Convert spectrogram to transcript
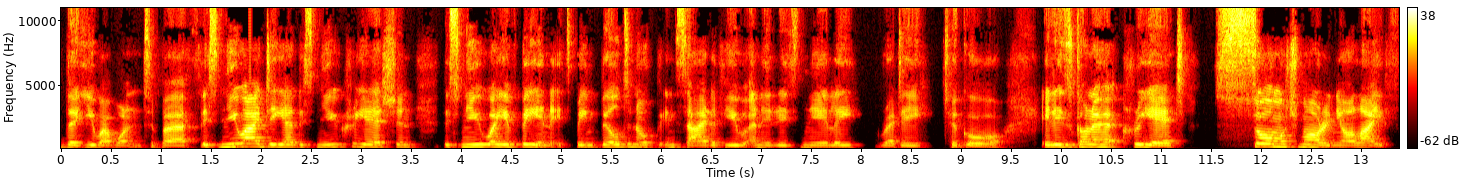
that you are wanting to birth, this new idea, this new creation, this new way of being. It's been building up inside of you and it is nearly ready to go. It is going to create so much more in your life,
